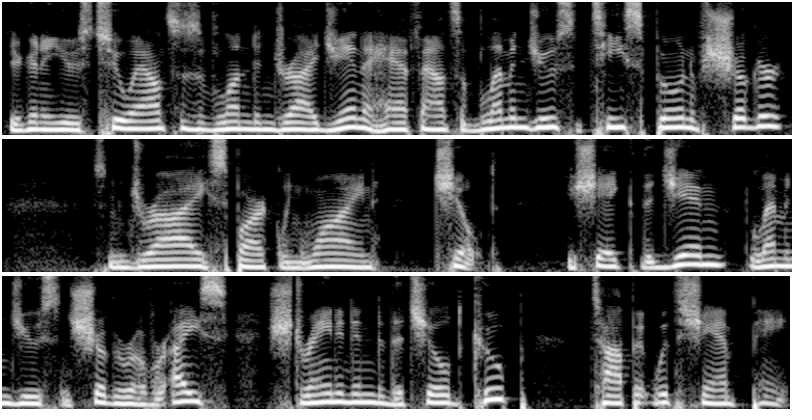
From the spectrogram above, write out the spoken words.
You're going to use two ounces of London dry gin, a half ounce of lemon juice, a teaspoon of sugar, some dry sparkling wine, chilled. You shake the gin, lemon juice, and sugar over ice, strain it into the chilled coupe, top it with champagne.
